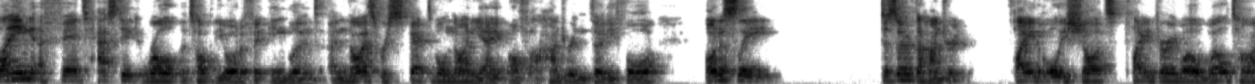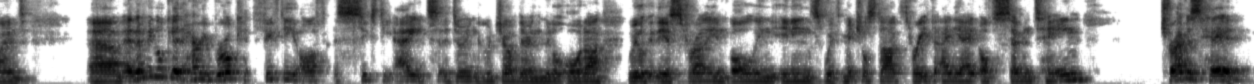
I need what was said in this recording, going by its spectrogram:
playing a fantastic role at the top of the order for England. A nice, respectable 98 off 134. Honestly, deserved 100. Played all his shots, played very well, well timed. Um, and then we look at Harry Brook, 50 off 68, uh, doing a good job there in the middle order. We look at the Australian bowling innings with Mitchell Starc, 3 for 88 off 17. Travis Head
